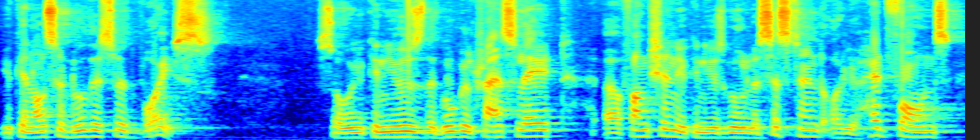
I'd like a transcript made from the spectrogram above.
You can also do this with voice. So you can use the Google Translate uh, function, you can use Google Assistant or your headphones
